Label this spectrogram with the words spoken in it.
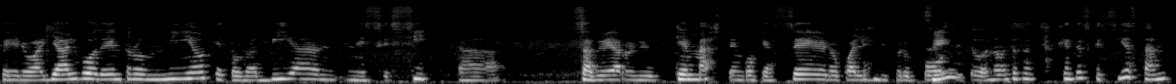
pero hay algo dentro mío que todavía necesita saber qué más tengo que hacer o cuál es mi propósito, ¿no? Entonces, gentes que sí están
